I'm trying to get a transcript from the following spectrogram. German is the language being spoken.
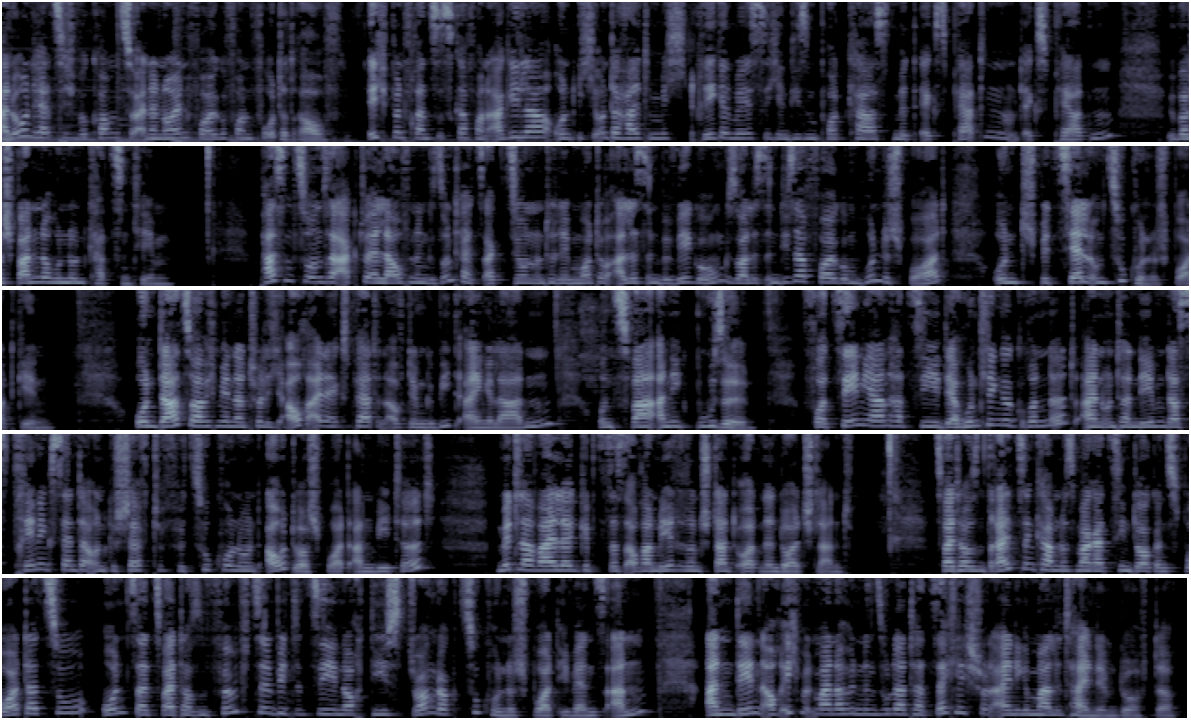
Hallo und herzlich willkommen zu einer neuen Folge von Foto drauf. Ich bin Franziska von Aguila und ich unterhalte mich regelmäßig in diesem Podcast mit Expertinnen und Experten über spannende Hunde- und Katzenthemen. Passend zu unserer aktuell laufenden Gesundheitsaktion unter dem Motto Alles in Bewegung soll es in dieser Folge um Hundesport und speziell um Zukunftssport gehen. Und dazu habe ich mir natürlich auch eine Expertin auf dem Gebiet eingeladen, und zwar Annik Busel. Vor zehn Jahren hat sie der Hundling gegründet, ein Unternehmen, das Trainingscenter und Geschäfte für Zukunft und Outdoorsport anbietet. Mittlerweile gibt es das auch an mehreren Standorten in Deutschland. 2013 kam das Magazin Dog and Sport dazu und seit 2015 bietet sie noch die Strong Dog Zukunftssport Events an, an denen auch ich mit meiner Hündin Sula tatsächlich schon einige Male teilnehmen durfte.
